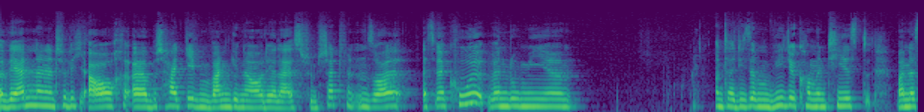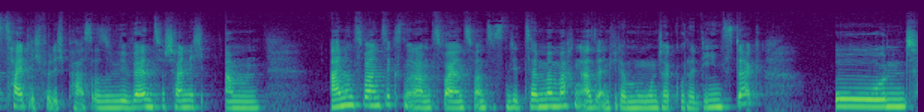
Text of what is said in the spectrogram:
werden dann natürlich auch äh, Bescheid geben, wann genau der Livestream stattfinden soll. Es wäre cool, wenn du mir unter diesem Video kommentierst, wann das zeitlich für dich passt. Also wir werden es wahrscheinlich am 21. oder am 22. Dezember machen, also entweder Montag oder Dienstag. Und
